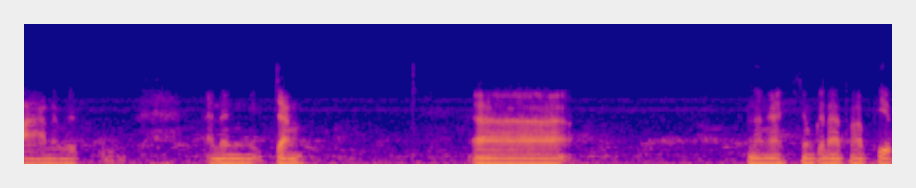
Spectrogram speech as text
ឡានអាហ្នឹងចឹង អឺហ្នឹងហើយខ្ញុំកណាត់ថាភាព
